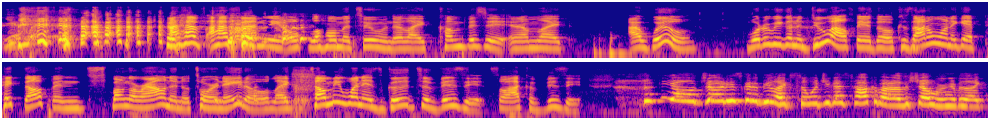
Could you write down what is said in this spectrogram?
I have I have family in Oklahoma too, and they're like, "Come visit," and I'm like, "I will." What are we gonna do out there though? Because I don't want to get picked up and spun around in a tornado. Like, tell me when it's good to visit so I could visit. Yo, Johnny's gonna be like, "So what'd you guys talk about on the show?" We're gonna be like,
